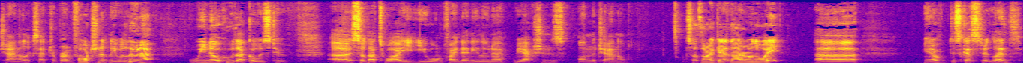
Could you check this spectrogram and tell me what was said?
channel, etc. But unfortunately, with LOONA, we know who that goes to. Uh, so that's why you won't find any LOONA reactions on the channel. So I thought I'd get that out of the way. Uh, you know, discussed it at length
